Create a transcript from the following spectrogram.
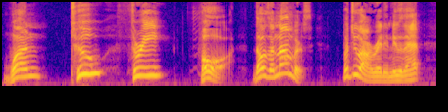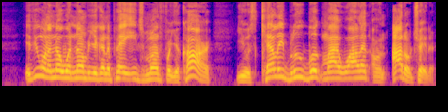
One, two, three, four. Those are numbers. But you already knew that. If you want to know what number you're going to pay each month for your car, use Kelley Blue Book My Wallet on Auto Trader.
